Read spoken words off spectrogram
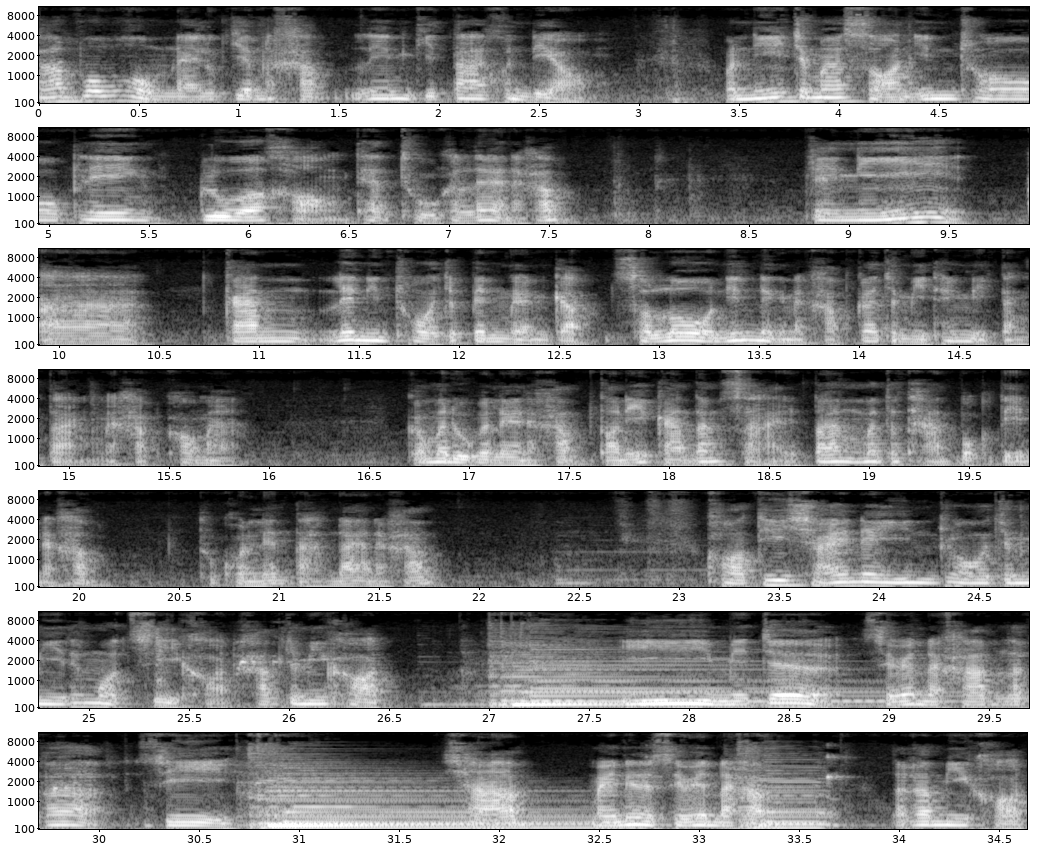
ครับพวกผมนายลูกเจี๊ยบนะครับ เล่นกีตาร์คนเดียว วันนี้จะมาสอนอินโทรเพลงกลัวของ Tattoo Color นะครับ เพลงนี้การเล่นอินโทรจะเป็นเหมือนกับโซโล่นิดหนึ่งนะครับ ก็จะมีเทคนิคต่างๆนะครับ เข้ามา ก็มาดูกันเลยนะครับ ตอนนี้การตั้งสายตั้งมาตรฐานปกตินะครับ ทุกคนเล่นตามได้นะครับ คอร์ดที่ใช้ในอินโทรจะมีทั้งหมด 4 คอร์ดครับ จะมีคอร์ด E major 7นะครับ แล้วก็ C sharp minor 7นะครับ แล้วก็มีคอร์ด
